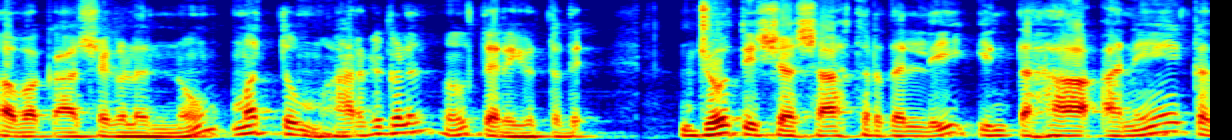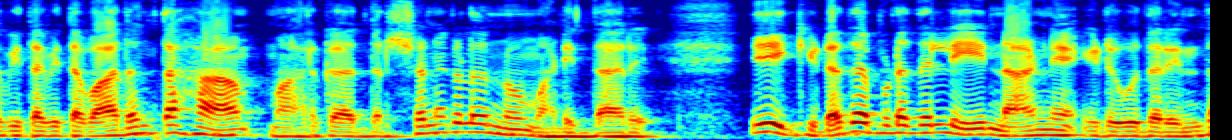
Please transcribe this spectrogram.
ಅವಕಾಶಗಳನ್ನು ಮತ್ತು ಮಾರ್ಗಗಳನ್ನು ತೆರೆಯುತ್ತದೆ. ಜ್ಯೋತಿಷ್ಯ ಶಾಸ್ತ್ರದಲ್ಲಿ ಇಂತಹ ಅನೇಕ ವಿಧ ವಿಧವಾದಂತಹ ಮಾರ್ಗದರ್ಶನಗಳನ್ನು ಮಾಡಿದ್ದಾರೆ. ಈ ಗಿಡದ ಬುಡದಲ್ಲಿ ನಾಣ್ಯ ಇಡುವುದರಿಂದ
